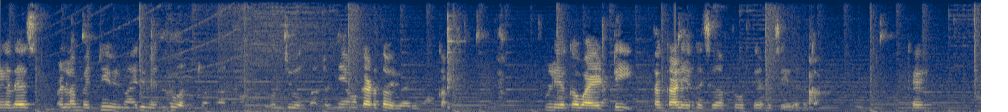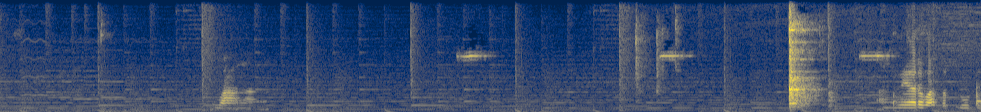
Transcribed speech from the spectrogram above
ഏകദേശം വെള്ളം പറ്റി ഒരുമാതിരി വെന്ത് വന്നിട്ടുണ്ടായിരുന്നു കൊഞ്ച് വെന്തുണ്ട് ഇനി നമുക്ക് അടുത്ത പരിപാടി നോക്കാം. ഉള്ളിയൊക്കെ വഴറ്റി തക്കാളിയൊക്കെ ചേർത്ത് വൃത്തിയായിട്ട് ചെയ്തെടുക്കാം. ഓക്കെ? വാങ്ങാം. വേറെ പാത്രത്തിലോട്ട്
